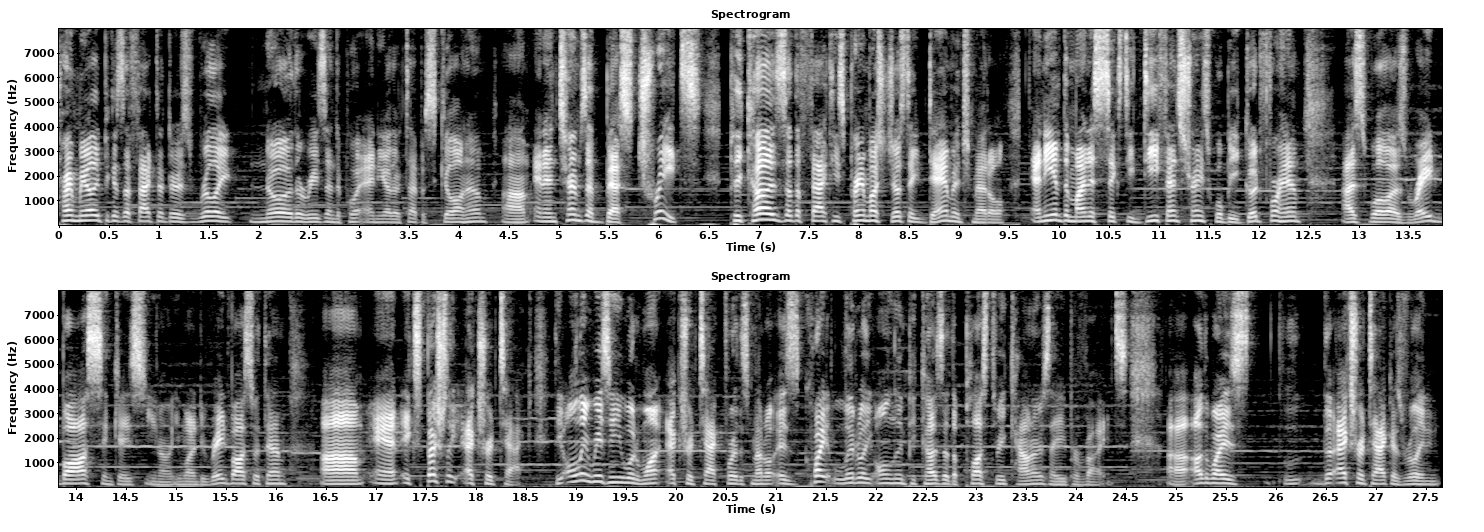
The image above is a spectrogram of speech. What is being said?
primarily because of the fact that there's really no other reason to put any other type of skill on him. Um, and in terms of best traits, because of the fact he's pretty much just a damage medal, any of the minus 60 defense traits will be good for him as well as raid boss in case you know you want to do raid boss with him. Um, and especially extra attack. The only reason you would want extra attack for this medal is quite literally only because of the plus three counters that he provides. Uh, otherwise the extra attack is really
